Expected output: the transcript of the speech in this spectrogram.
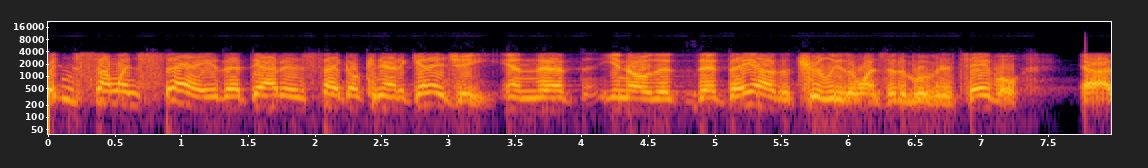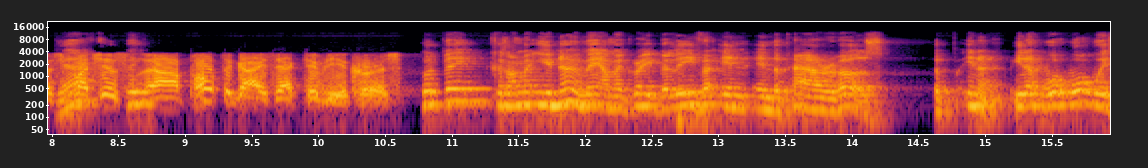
Wouldn't someone say that that is psychokinetic energy and that, you know, that, that they are the, truly the ones that are moving the table uh, as Yeah, much as uh, poltergeist activity occurs? Could be because I'm. You know me. I'm a great believer in, in the power of us. The, you know. You know what, what we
